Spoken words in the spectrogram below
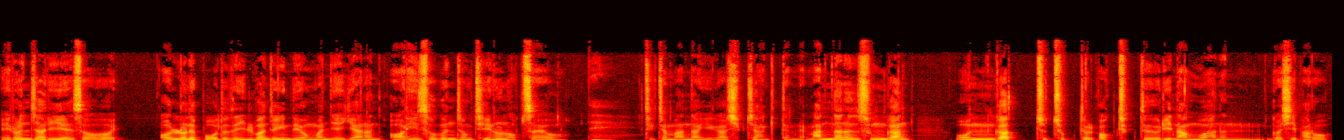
이런 자리에서 언론에 보도된 일반적인 내용만 얘기하는 어리석은 정치인은 없어요. 네. 직접 만나기가 쉽지 않기 때문에 만나는 순간 온갖 추측들, 억측들이 난무하는 것이 바로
